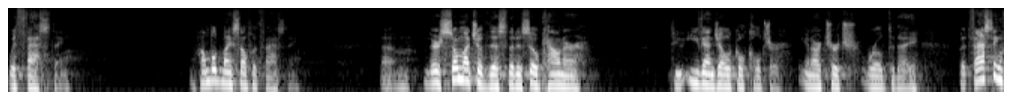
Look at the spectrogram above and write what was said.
with fasting. Humbled myself with fasting. Um, there's so much of this that is so counter to evangelical culture in our church world today. But fasting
